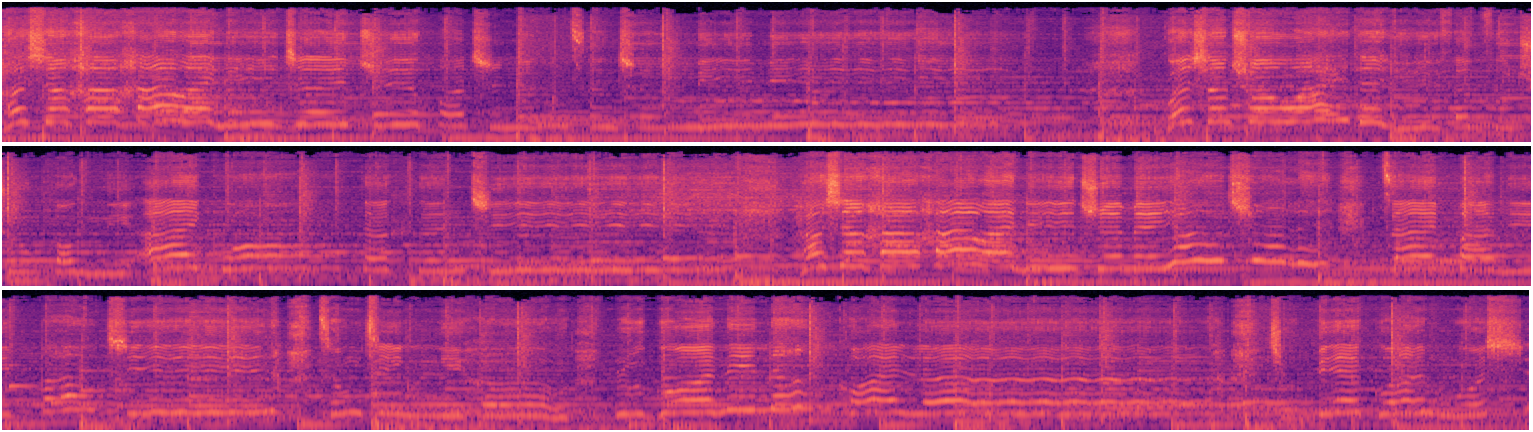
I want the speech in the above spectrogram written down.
好想好好爱你这一句话只能藏成秘密。关上窗外的雨想好好爱你，却没有权利再把你抱紧。从今以后，如果你能快乐，就别管我想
